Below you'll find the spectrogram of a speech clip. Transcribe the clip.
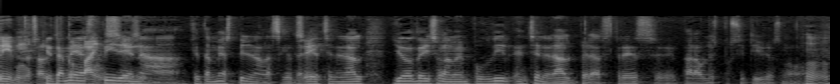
dit que també companys, aspiren sí, sí. a que també aspiren a la secretaria sí. general, jo d'ell solament puc dir en general per als tres eh, paraules positives, no, uh -huh.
